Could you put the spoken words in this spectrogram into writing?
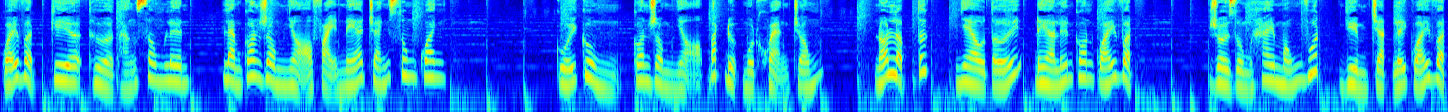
Quái vật kia thừa thắng sông lên, làm con rồng nhỏ phải né tránh xung quanh. Cuối cùng, con rồng nhỏ bắt được một khoảng trống. Nó lập tức nhào tới đè lên con quái vật rồi dùng hai móng vuốt ghim chặt lấy quái vật.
